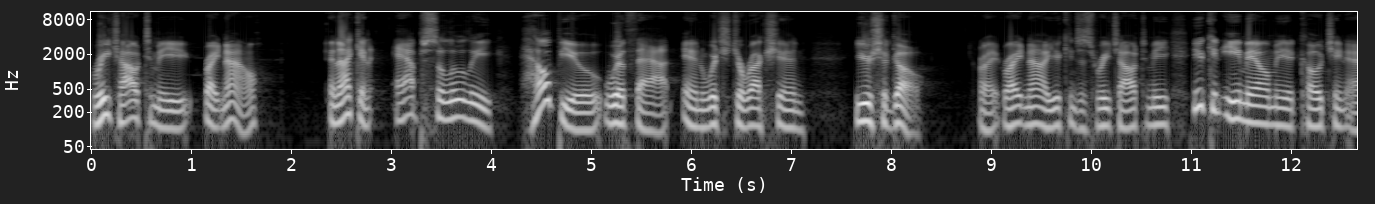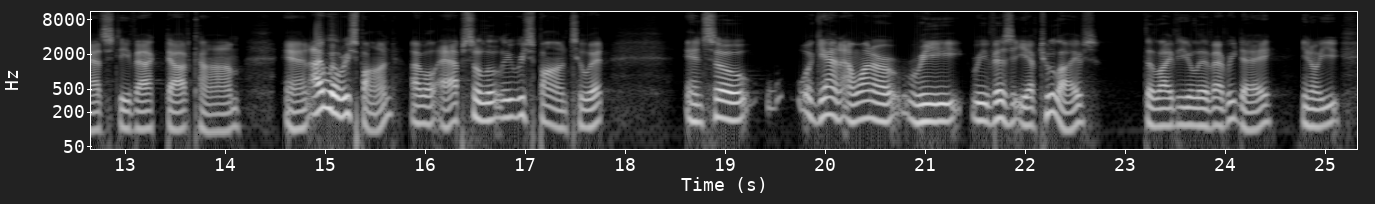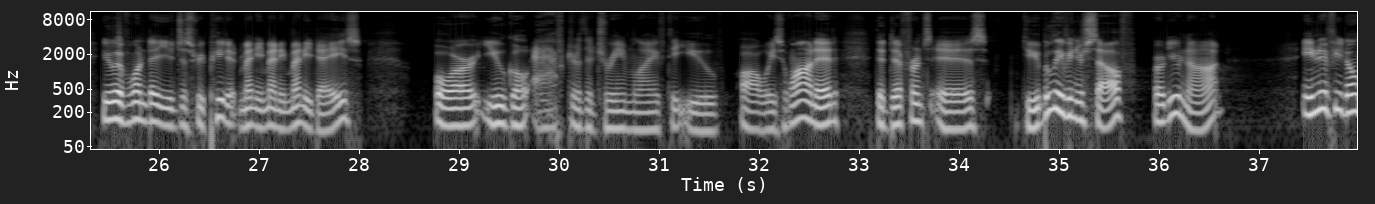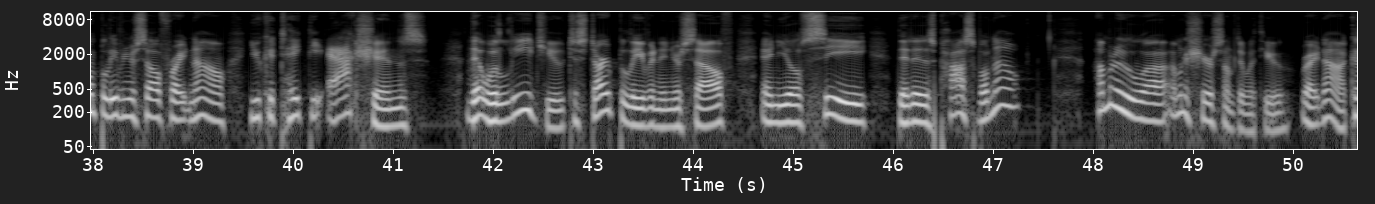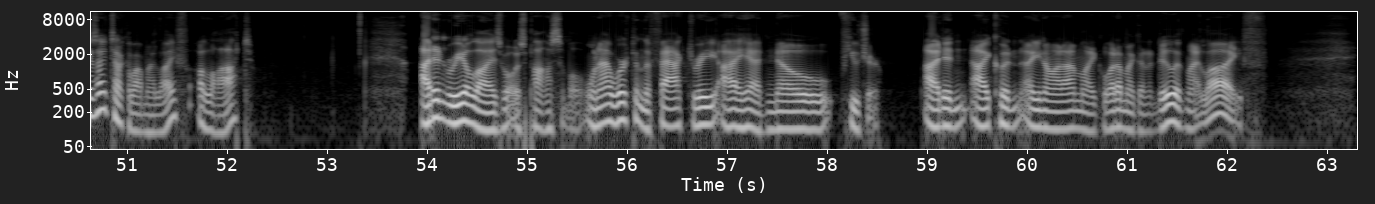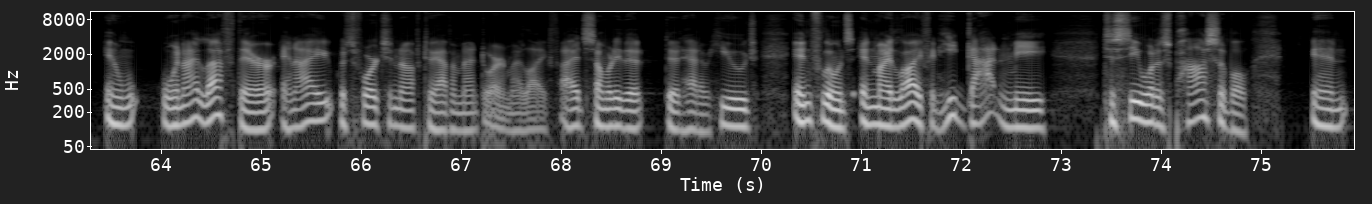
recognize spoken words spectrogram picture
reach out to me right now, and I can absolutely help you with that and which direction you should go. Right. Right now, you can just reach out to me. You can email me at coaching at steveek.com and I will respond. I will absolutely respond to it. And so, again, I want to re- revisit. You have two lives the life you live every day. You know, you, you live one day, you just repeat it many, many, many days. Or you go after the dream life that you've always wanted. The difference is do you believe in yourself or do you not? Even if you don't believe in yourself right now, you could take the actions that will lead you to start believing in yourself and you'll see that it is possible. Now, I'm going to uh, I'm going to share something with you right now because I talk about my life a lot. I didn't realize what was possible when I worked in the factory. I had no future. I didn't. I couldn't. You know, and I'm like, what am I going to do with my life? And when I left there, and I was fortunate enough to have a mentor in my life, I had somebody that that had a huge influence in my life, and he'd gotten me to see what is possible, and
